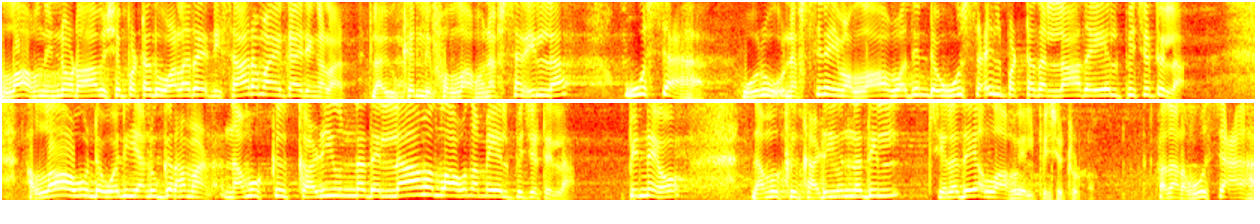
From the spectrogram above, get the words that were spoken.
അള്ളാഹു നിന്നോട് ആവശ്യപ്പെട്ടത് വളരെ നിസാരമായ കാര്യങ്ങളാണ്. അള്ളാഹു നഫ്സൻ ഇല്ല ഊസഹ ഒരു നഫ്സിനെയും അള്ളാഹു അതിന്റെ ഊസയിൽപ്പെട്ടതല്ലാതെ ഏൽപ്പിച്ചിട്ടില്ല. അള്ളാഹുവിന്റെ വലിയ അനുഗ്രഹമാണ്. നമുക്ക് കഴിയുന്നതെല്ലാം അള്ളാഹു നമ്മെ ഏൽപ്പിച്ചിട്ടില്ല. പിന്നെയോ നമുക്ക് കഴിയുന്നതിൽ ചിലതേ അള്ളാഹു ഏൽപ്പിച്ചിട്ടുള്ളൂ. അതാണ് ഊസഹ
